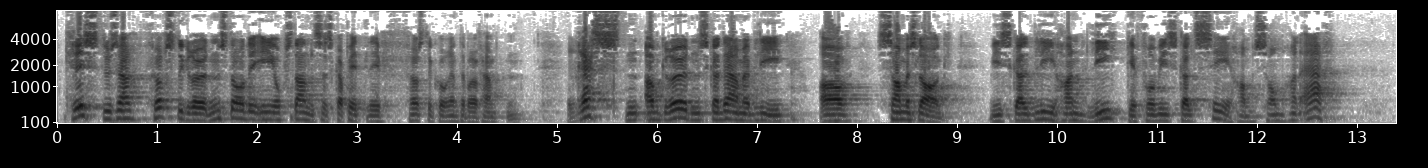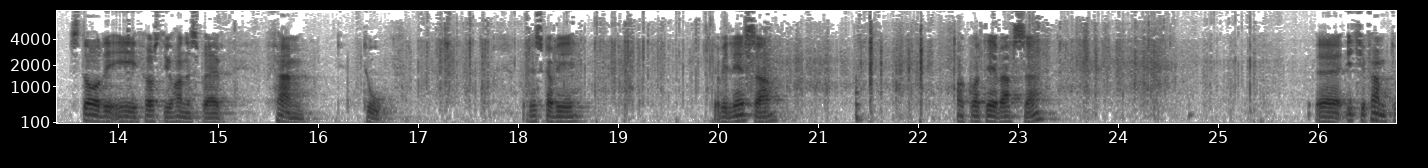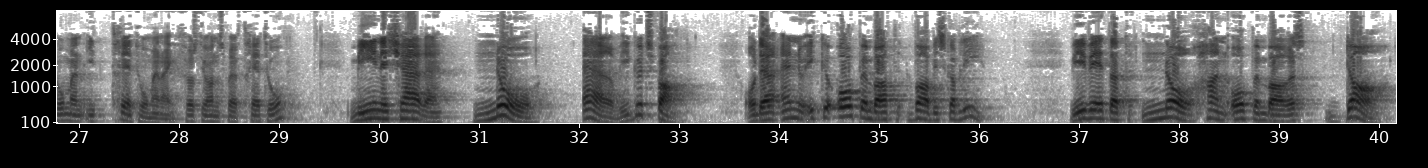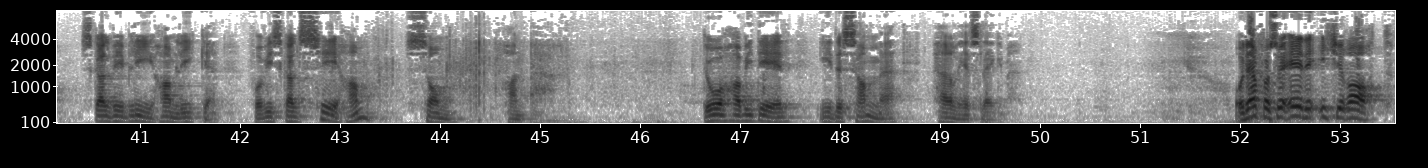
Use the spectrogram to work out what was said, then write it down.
Kristus er førstegrøden, står det i oppstandelseskapittelet i 1. Korinterbrev 15. Resten av grøden skal dermed bli av samme slag. Vi skal bli Han like, for vi skal se Ham som Han er, står det i 1. Johannes brev 5, 2. Det skal vi, skal vi lese akkurat det verset. Eh, ikke 5-2, men i 3-2, mener jeg. 1. Johannes brev 3-2. Mine kjære, nå er vi Guds barn, og det er ennå ikke åpenbart hva vi skal bli. Vi vet at når Han åpenbares, da skal vi bli ham like, for vi skal se ham som han er. Da har vi del i det samme herlighetslegemet. Og Derfor så er det ikke rart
